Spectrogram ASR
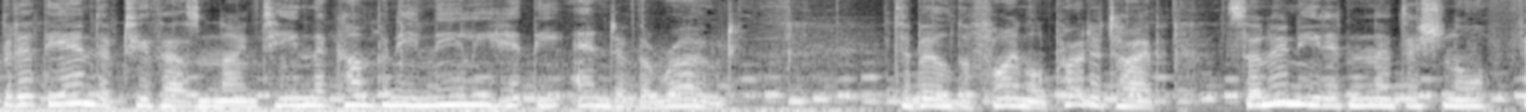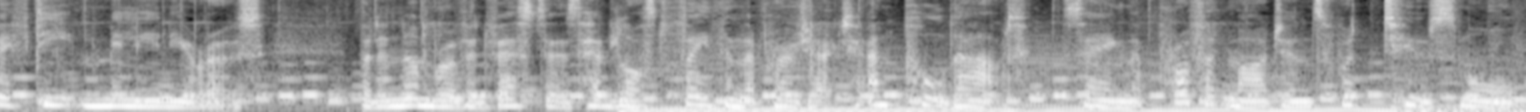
But at the end of 2019, the company nearly hit the end of the road. To build the final prototype, Sono needed an additional 50 million euros. But a number of investors had lost faith in the project and pulled out, saying the profit margins were too small.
